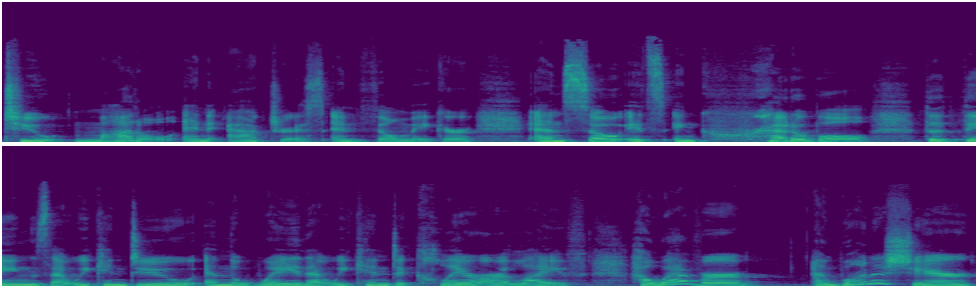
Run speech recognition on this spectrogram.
to model and actress and filmmaker. And so it's incredible the things that we can do and the way that we can declare our life. However, I want to share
